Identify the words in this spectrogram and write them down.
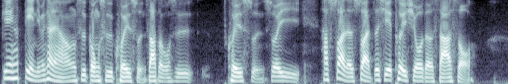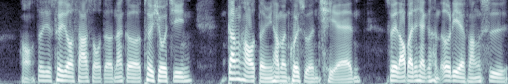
电影电影里面看起来好像是公司亏损，杀手公司亏损，所以他算了算这些退休的杀手，哦，这些退休杀手的那个退休金刚好等于他们亏损的钱。所以老板就想一个很恶劣的方式，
